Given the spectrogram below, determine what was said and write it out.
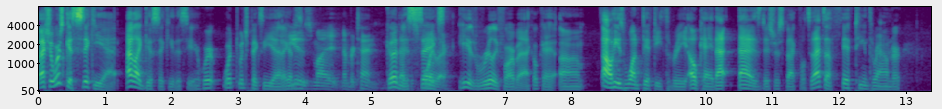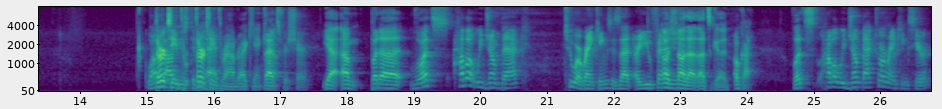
Actually, where's Gesicki at? I like Gesicki this year. Where what which picks he at? I He is my number 10. Goodness sakes, he is really far back. Okay, um, oh, he's 153. Okay, that that is disrespectful. So that's a 15th rounder, A lot of values 13th 13th had. rounder. I can't count. That's for sure. yeah. Um. But uh, let's. How about we jump back to our rankings? Is that are you Oh no, that that's good. Okay. Let's. How about we jump back to our rankings here?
